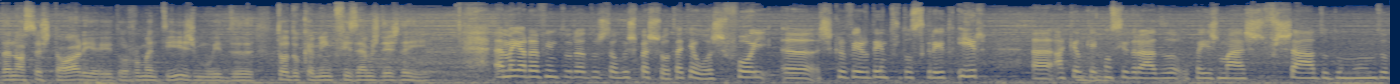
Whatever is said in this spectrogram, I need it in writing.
da nossa história e do romantismo e de todo o caminho que fizemos desde aí. A maior aventura do José Luís Peixoto até hoje foi uh, escrever dentro do segredo, ir uh, àquele uhum. que é uhum. considerado o país mais fechado do mundo,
